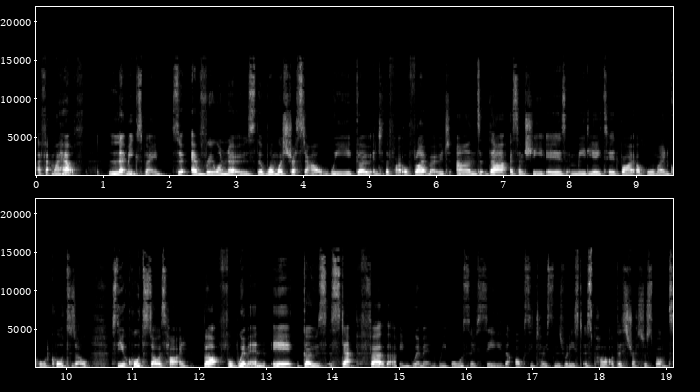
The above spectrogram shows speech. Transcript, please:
affect my health? Let me explain. So, everyone knows that when we're stressed out, we go into the fight or flight mode, and that essentially is mediated by a hormone called cortisol. So, your cortisol is high But for women, it goes a step further. In women, we also see that oxytocin is released as part of this stress response.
